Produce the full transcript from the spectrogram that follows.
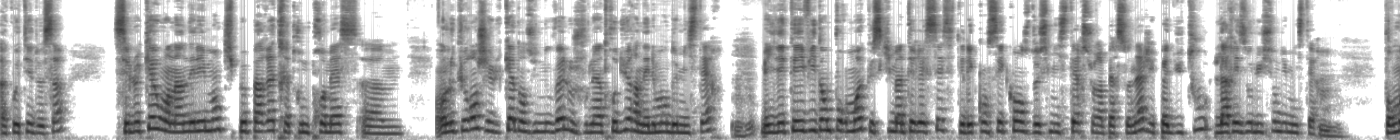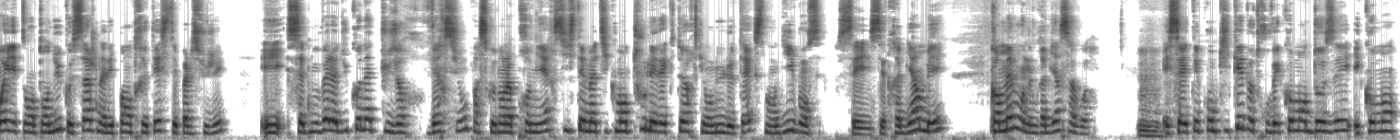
à côté de ça. C'est le cas où on a un élément qui peut paraître être une promesse. Euh, en l'occurrence, j'ai eu le cas dans une nouvelle où je voulais introduire un élément de mystère, Mhm. mais il était évident pour moi que ce qui m'intéressait, c'était les conséquences de ce mystère sur un personnage et pas du tout la résolution du mystère. Mhm. Pour moi, il était entendu que ça, je n'allais pas en traiter, c'était pas le sujet. Et cette nouvelle a dû connaître plusieurs versions parce que dans la première, systématiquement, tous les lecteurs qui ont lu le texte m'ont dit bon, c'est très bien, mais quand même, on aimerait bien savoir. Mhm. Et ça a été compliqué de trouver comment doser et comment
